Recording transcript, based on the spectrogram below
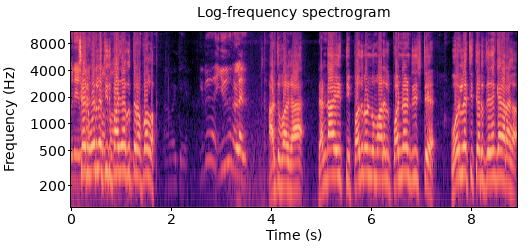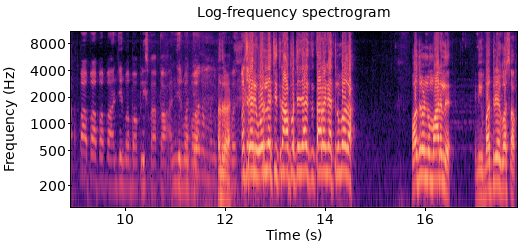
ஒரு சரி ஒரு லட்சத்தி பாஞ்சாயிரம் கொடுத்துறேன் நல்லது. அடுத்து பாருங்க. ரெண்டாயிரத்தி பதினொன்று மாடல் பன்னெண்டு லிஸ்ட்டு ஒரு லட்சத்தி அறுபத்தஞ்சாயிரம் கேட்குறாங்க பாப்பா பாப்பா அஞ்சு ரூபாப்பா ப்ளீஸ் பாப்பா அஞ்சு ரூபாப்பா வந்துடுறேன் சரி ஒரு லட்சத்தி நாற்பத்தஞ்சாயிரத்து தரேங்க திரும்பங்க பதினொன்று மாடலு இன்னைக்கு பர்த்டே கோசம்.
